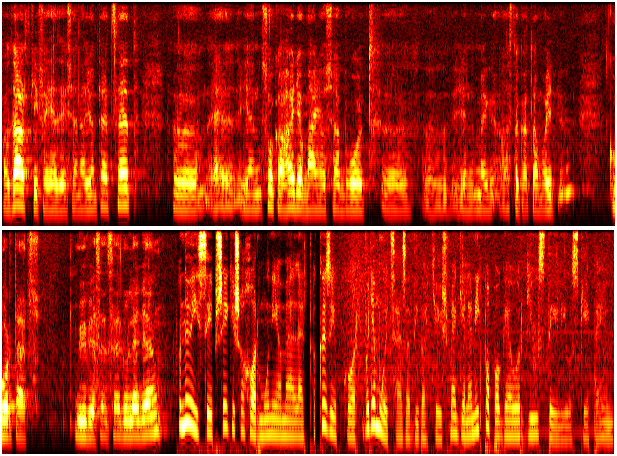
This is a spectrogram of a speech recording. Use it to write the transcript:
Az art kifejezése nagyon tetszett, e, ilyen sokkal hagyományosabb volt, én meg azt akartam, hogy kortárs művészetszerű legyen. A női szépség és a harmónia mellett a középkor vagy a múlt század divatja is megjelenik Papa Georgius Télius képein,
